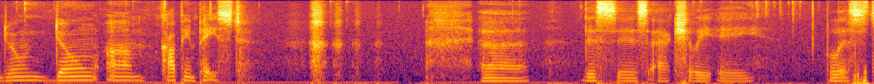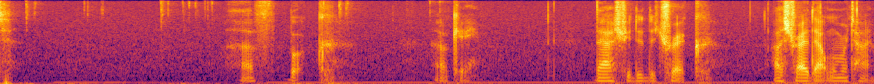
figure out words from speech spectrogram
don't don't um, copy and paste. Uh, this is actually a list of book. Okay. That should do the trick. Let's try that one more time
